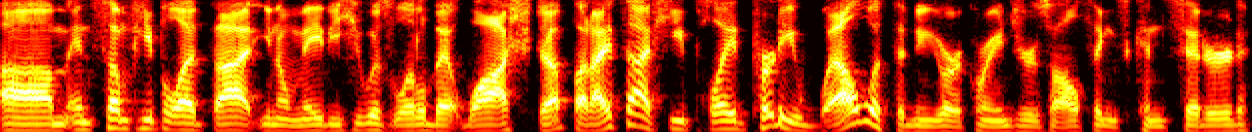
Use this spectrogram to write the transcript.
Um, and some people had thought, you know, maybe he was a little bit washed up, but I thought he played pretty well with the New York Rangers, all things considered.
